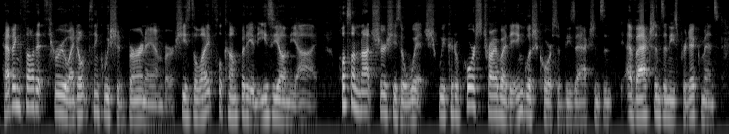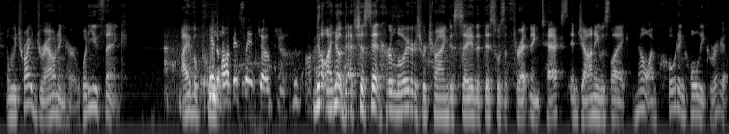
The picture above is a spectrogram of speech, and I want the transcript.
having thought it through i don't think we should burn amber. She's delightful company and easy on the eye Plus, I'm not sure she's a witch. We could, of course, try by the English course of these actions and of actions in these predicaments, and we tried drowning her. What do you think? I have a pool. He's obviously joking. He's obviously No, I know. That's just it. Her lawyers were trying to say that this was a threatening text, and Johnny was like, "No, I'm quoting Holy Grail,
